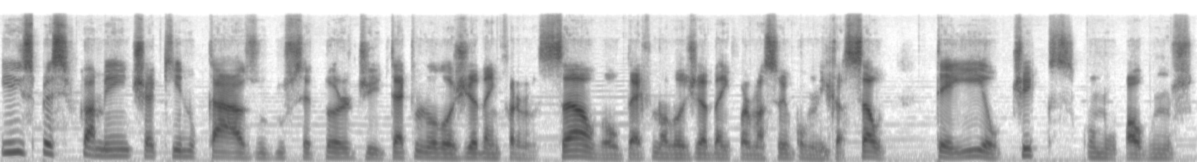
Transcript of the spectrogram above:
E especificamente aqui no caso do setor de tecnologia da informação, ou tecnologia da informação e comunicação, TI ou TICs, como alguns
